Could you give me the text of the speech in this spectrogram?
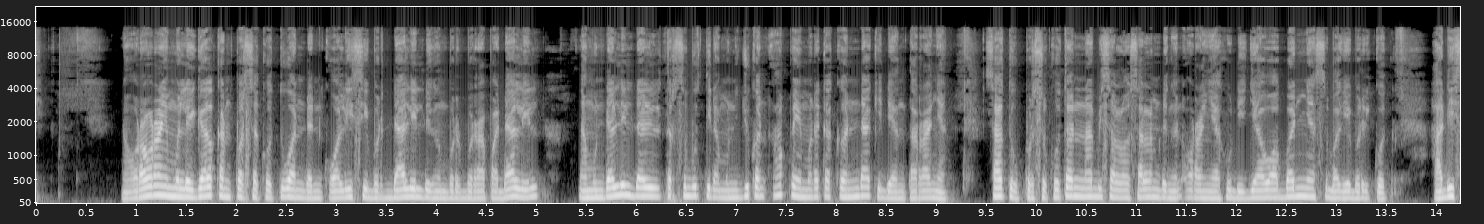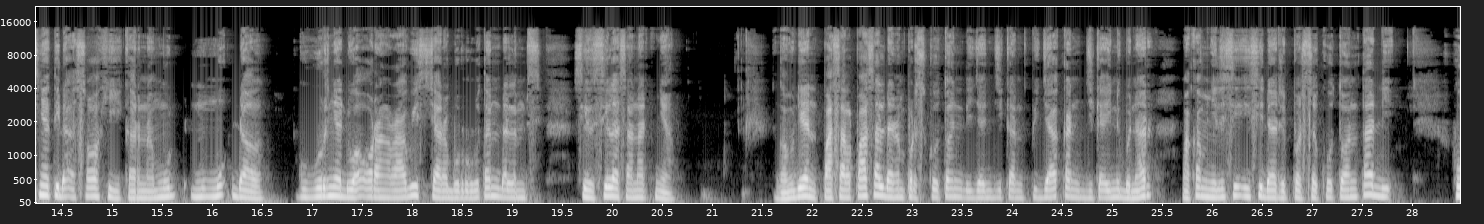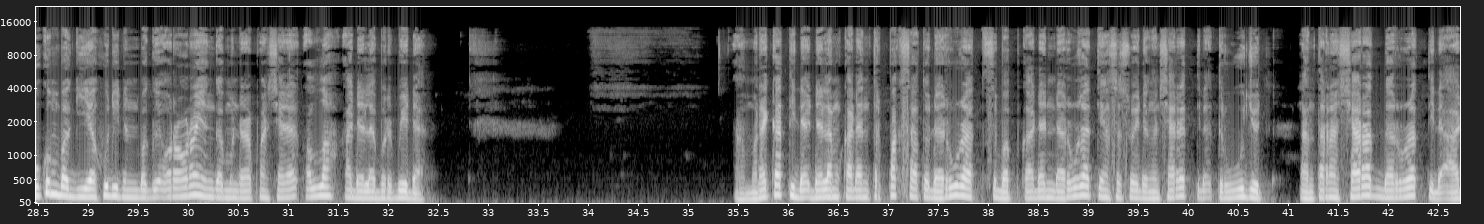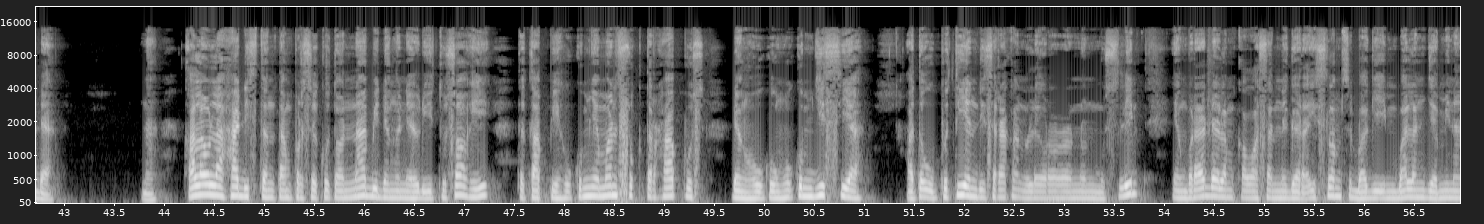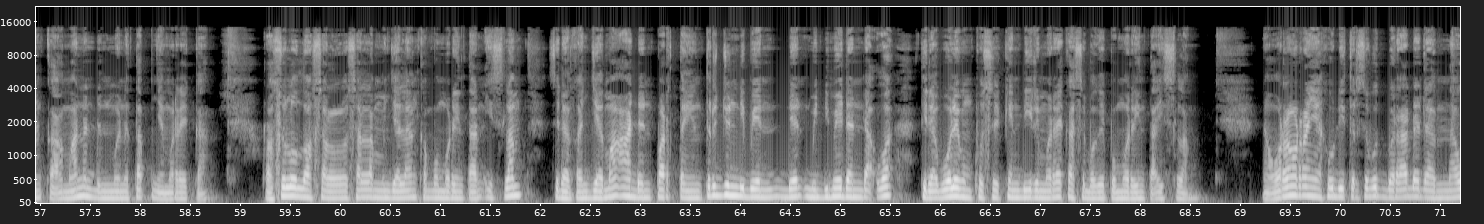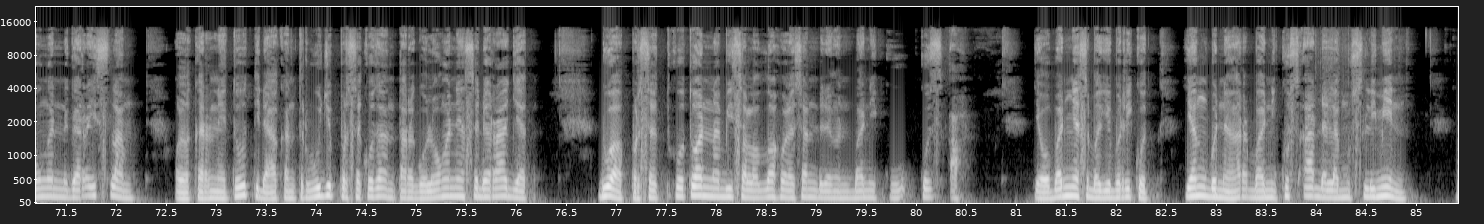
Nah, orang-orang yang melegalkan persekutuan dan koalisi berdalil dengan beberapa dalil namun dalil-dalil tersebut tidak menunjukkan apa yang mereka kehendaki di antaranya. Satu, persekutuan Nabi SAW dengan orang Yahudi. Jawabannya sebagai berikut. Hadisnya tidak sohi karena mu'dal, gugurnya dua orang rawi secara berurutan dalam silsilah sanatnya. Kemudian pasal-pasal dalam persekutuan dijanjikan pijakan jika ini benar, maka menyelisih isi dari persekutuan tadi. hukum bagi Yahudi dan bagi orang-orang yang gak menerapkan syariat Allah adalah berbeda. Nah, mereka tidak dalam keadaan terpaksa atau darurat sebab keadaan darurat yang sesuai dengan syariat tidak terwujud lantaran syarat darurat tidak ada. Nah, kalaulah hadis tentang persekutuan Nabi dengan Yahudi itu sahih, tetapi hukumnya mansuk terhapus dengan hukum-hukum jizyah atau upeti yang diserahkan oleh orang-orang non-muslim yang berada dalam kawasan negara Islam sebagai imbalan jaminan keamanan dan menetapnya mereka. Rasulullah SAW menjalankan pemerintahan Islam, sedangkan jamaah dan partai yang terjun di, di medan dakwah tidak boleh memposisikan diri mereka sebagai pemerintah Islam. Nah, orang-orang Yahudi tersebut berada dalam naungan negara Islam. Oleh karena itu, tidak akan terwujud persekutuan antara golongan yang sederajat. Dua, persekutuan Nabi Wasallam dengan Bani Kus'ah. Jawabannya sebagai berikut. Yang benar, Bani Kus'ah adalah muslimin,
